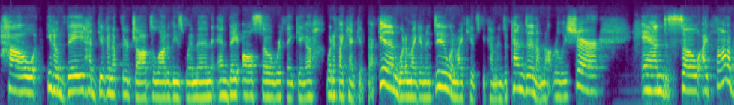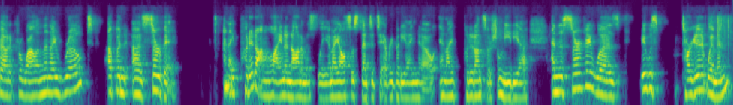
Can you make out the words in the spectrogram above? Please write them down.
how you know they had given up their jobs a lot of these women and they also were thinking oh, what if i can't get back in? What am i going to do when my kids become independent? I'm not really sure. And so i thought about it for a while and then i wrote up an, a survey and i put it online anonymously and i also sent it to everybody i know and i put it on social media. And the survey was it was targeted at women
